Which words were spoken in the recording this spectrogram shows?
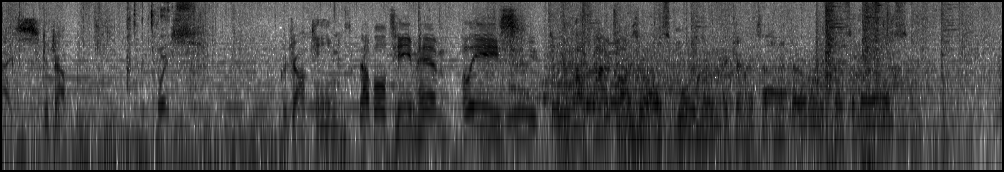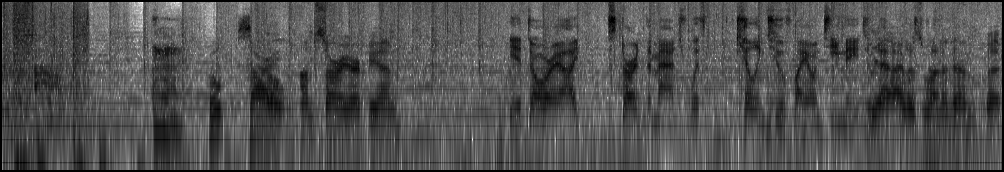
Thanks, cookie. Nice, good job. Voice. Good job, team. Double team him, please. Guys are all swarming. I can't attack. I don't want to kill someone else. Oh, sorry. Oh, I'm sorry, RPM. yeah, don't worry. I started the match with killing two of my own teammates. Yeah, I was one of them, but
